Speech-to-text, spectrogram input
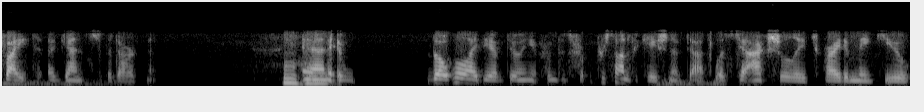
fight against the darkness. Mhm. And it, the whole idea of doing it from the personification of death was to actually try to make you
